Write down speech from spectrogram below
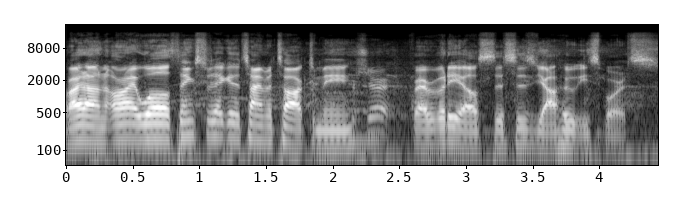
Right on. All right. Well, thanks for taking the time to talk to me. For sure. For everybody else, this is Yahoo Esports.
